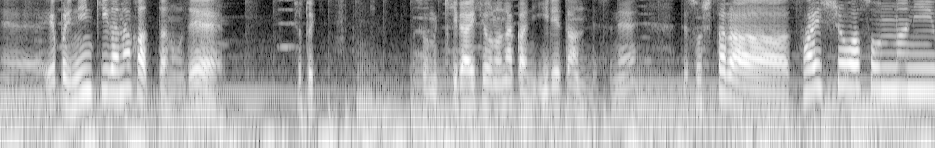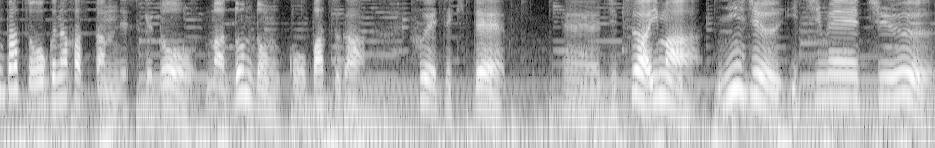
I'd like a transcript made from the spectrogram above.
えー、やっぱり人気がなかったのでちょっとその嫌い表の中に入れたんですね。でそしたら最初はそんなに罰多くなかったんですけど、まあ、どんどんこう罰が増えてきて、えー、実は今21名中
